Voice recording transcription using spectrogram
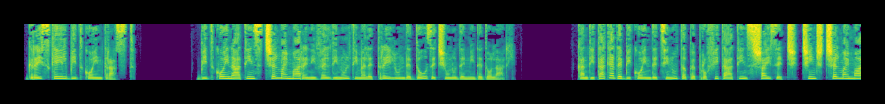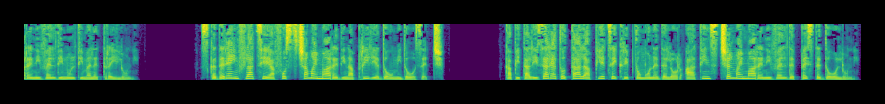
Grayscale Bitcoin Trust Bitcoin a atins cel mai mare nivel din ultimele trei luni de 21.000 de dolari. Cantitatea de Bitcoin deținută pe profit a atins 65, cel mai mare nivel din ultimele trei luni. Scăderea inflației a fost cea mai mare din aprilie 2020 capitalizarea totală a pieței criptomonedelor a atins cel mai mare nivel de peste două luni.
